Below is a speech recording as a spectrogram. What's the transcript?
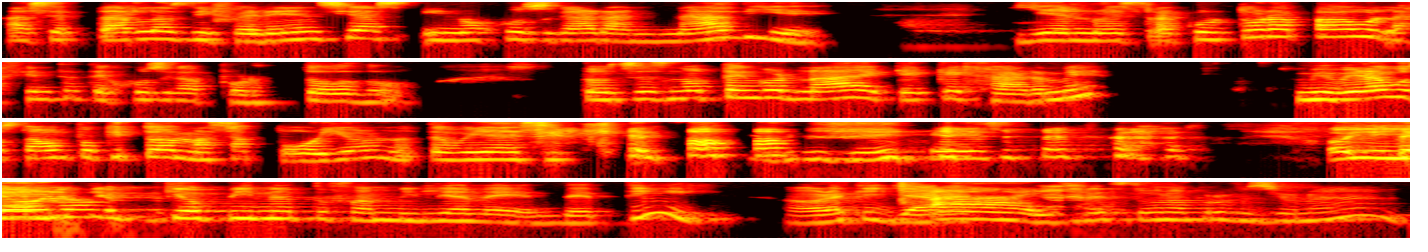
aceptar las diferencias y no juzgar a nadie. Y en nuestra cultura, Pau, la gente te juzga por todo. Entonces no tengo nada de qué quejarme. Me hubiera gustado un poquito de más apoyo, no te voy a decir que no. Oye, ¿y ahora ¿qué, opina tu familia de, de ti? Ahora que ya, ya eres tú una profesional.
